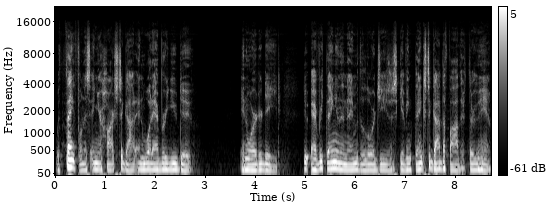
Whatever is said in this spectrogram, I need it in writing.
with thankfulness in your hearts to God and whatever you do, in word or deed. Do everything in the name of the Lord Jesus, giving thanks to God the Father through him.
